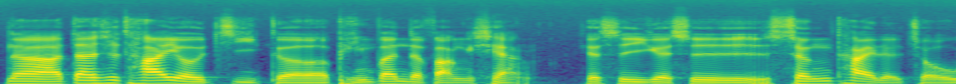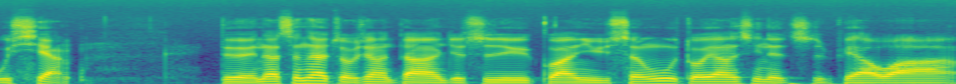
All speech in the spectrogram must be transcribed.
那但是它有几个评分的方向，就是一个是生态的轴向，对，那生态轴向当然就是关于生物多样性的指标啊。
